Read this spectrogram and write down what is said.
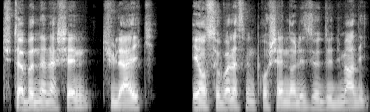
tu t'abonnes à la chaîne, tu likes et on se voit la semaine prochaine dans les yeux du mardi.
